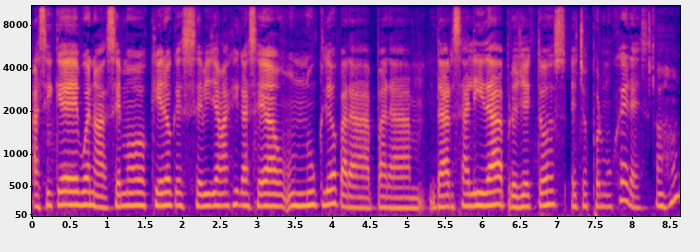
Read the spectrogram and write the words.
Así que, bueno, hacemos, quiero que Sevilla Mágica sea un núcleo para, para mm, dar salida a proyectos hechos por mujeres. Ajá.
